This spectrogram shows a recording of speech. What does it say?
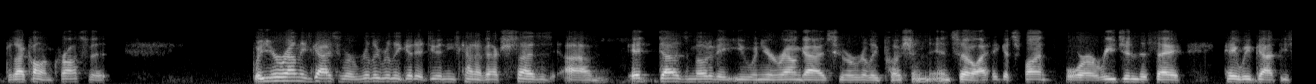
because I call him CrossFit. When you're around these guys who are really really good at doing these kind of exercises, um, it does motivate you when you're around guys who are really pushing. And so I think it's fun for a region to say, hey, we've got these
